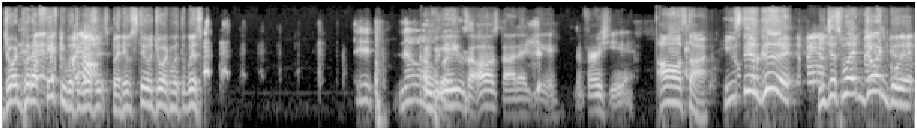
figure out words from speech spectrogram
Jordan put up 50 with the the. Wizards, but it was still Jordan with the Wizards. No, Don't forget he was an all star that year, the first year. All star. He was still good. Fans, He just wasn't Jordan good. him.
